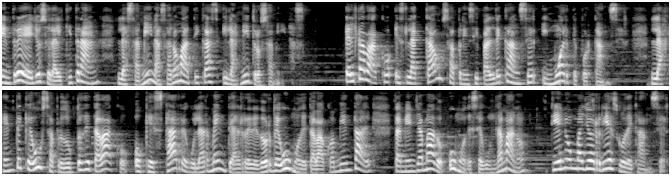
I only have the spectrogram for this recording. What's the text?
entre ellos el alquitrán, las aminas aromáticas y las nitrosaminas. El tabaco es la causa principal de cáncer y muerte por cáncer. La gente que usa productos de tabaco o que está regularmente alrededor de humo de tabaco ambiental, también llamado humo de segunda mano, tiene un mayor riesgo de cáncer,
